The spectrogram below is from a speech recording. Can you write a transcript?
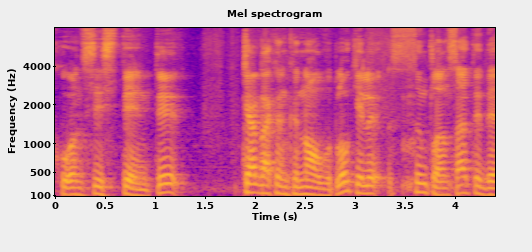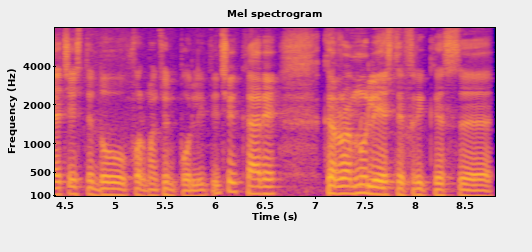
consistente, chiar dacă încă nu au avut loc, ele sunt lansate de aceste două formațiuni politice care, cărora nu le este frică să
